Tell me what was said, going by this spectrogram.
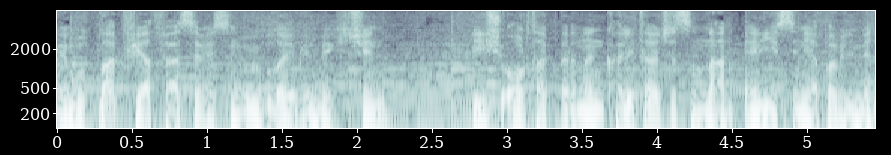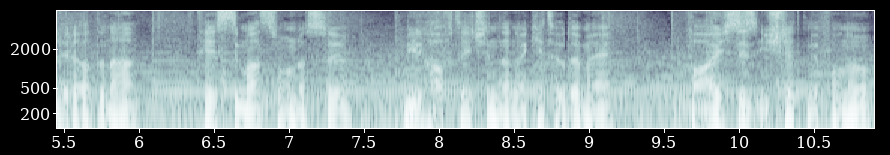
ve mutlak fiyat felsefesini uygulayabilmek için iş ortaklarının kalite açısından en iyisini yapabilmeleri adına teslimat sonrası bir hafta içinde nakit ödeme, faizsiz işletme fonu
